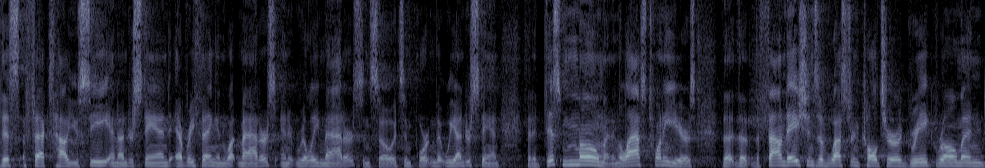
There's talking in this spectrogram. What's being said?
This affects how you see and understand everything and what matters, and it really matters. And so it's important that we understand that at this moment, in the last 20 years, the, the, the foundations of Western culture, Greek, Roman,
